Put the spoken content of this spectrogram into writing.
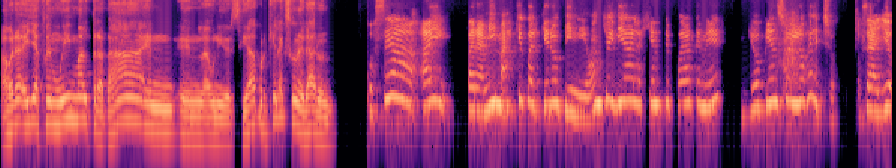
Ahora, ella fue muy maltratada en, en la universidad, ¿por qué la exoneraron? O sea, hay para mí, más que cualquier opinión que hoy día la gente pueda tener, yo pienso en los hechos. O sea, yo,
